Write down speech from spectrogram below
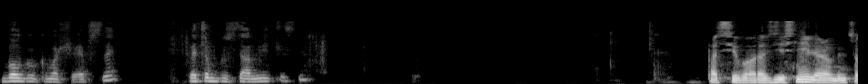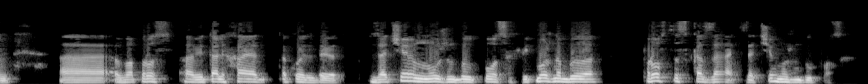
Богу к Машевсне, в этом густавнике сне. Спасибо, разъяснили, Робинсон. А, вопрос Виталий Хая такой задает. Зачем нужен был посох? Ведь можно было просто сказать, зачем нужен был посох.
